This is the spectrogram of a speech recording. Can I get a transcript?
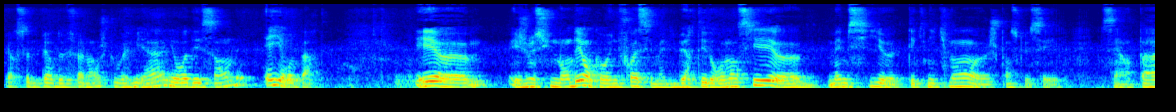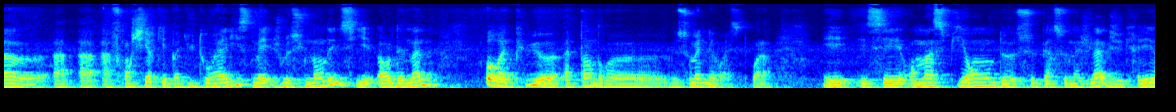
personne perd de phalange, tout va bien. Ils redescendent et ils repartent. Et, euh, et, je me suis demandé, encore une fois, c'est ma liberté de romancier, euh, même si euh, techniquement, je pense que c'est un pas à, franchir qui n'est pas du tout réaliste, mais je me suis demandé si Earl aurait pu atteindre le sommet de l'Everest. Voilà. Et, et c'est en m'inspirant de ce personnage-là que j'ai créé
